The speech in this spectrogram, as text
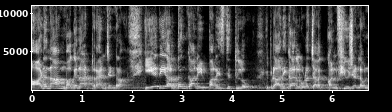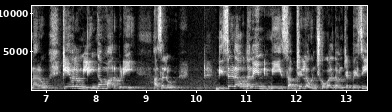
ఆడనా మగనా ట్రాన్స్జెండరా ఏది అర్థం కాని పరిస్థితుల్లో ఇప్పుడు అధికారులు కూడా చాలా కన్ఫ్యూజన్లో ఉన్నారు. కేవలం లింగం మార్పిడి అసలు డిసైడ్ అవుతానే మీ సబ్ జైల్లో ఉంచుకోగలుగుతామని చెప్పేసి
